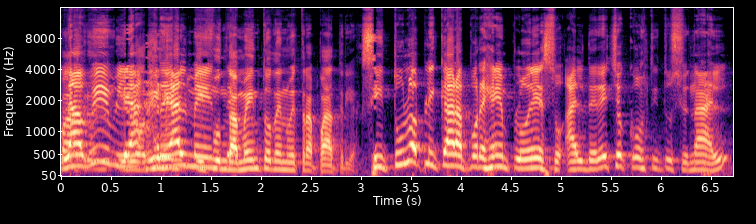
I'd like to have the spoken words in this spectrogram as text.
la Biblia y realmente... Y fundamento de nuestra patria. Si tú lo aplicaras, por ejemplo, eso al derecho constitucional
